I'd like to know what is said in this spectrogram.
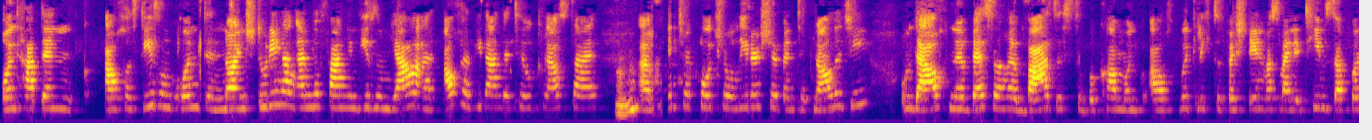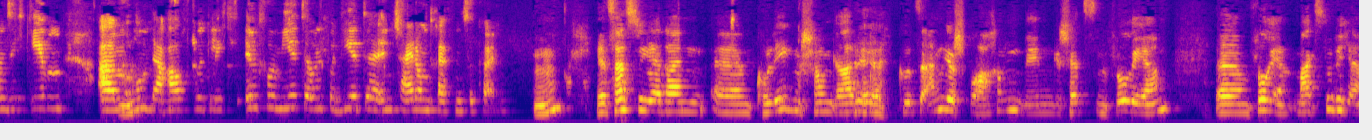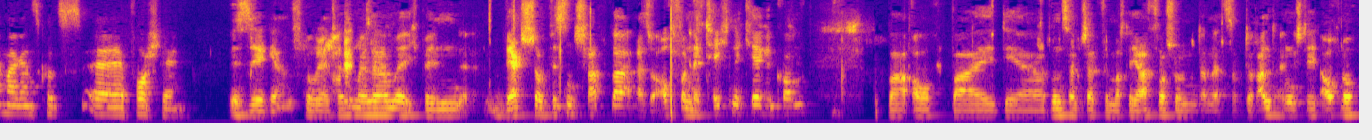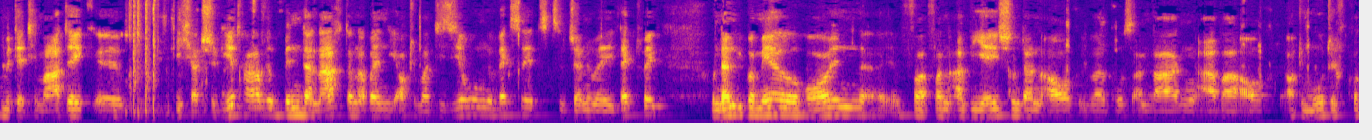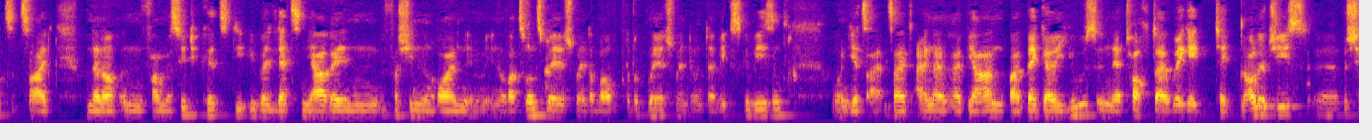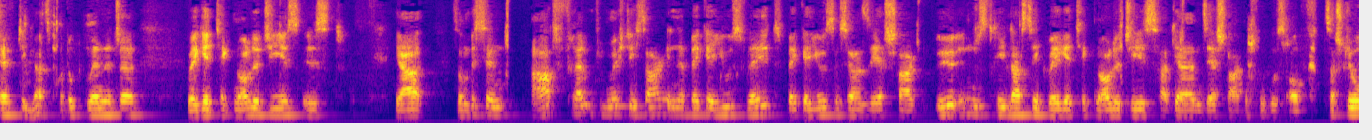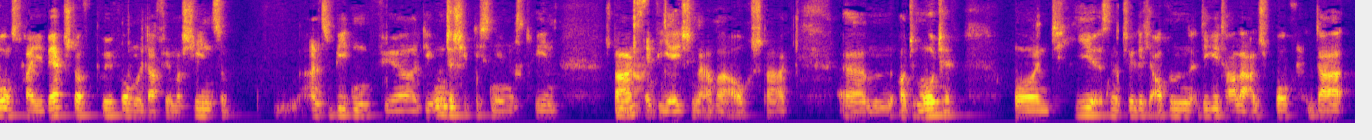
und habe dann auch aus diesem Grund den neuen Studiengang angefangen in diesem Jahr, auch wieder an der TU Clausthal, mhm. ähm, Intercultural Leadership and Technology, um da auch eine bessere Basis zu bekommen und auch wirklich zu verstehen, was meine Teams davon sich geben, ähm, mhm. um da auch wirklich informierte und fundierte Entscheidungen treffen zu können. Mhm. Jetzt hast du ja deinen äh, Kollegen schon gerade kurz angesprochen, den geschätzten Florian. Ähm, Florian, magst du dich einmal ganz kurz äh, vorstellen? Sehr gern. Florian Tönne, mein Name. Ich bin Werkstoffwissenschaftler, also auch von der Technik her gekommen. War auch bei der Bundesanstalt für Materialforschung dann als Doktorand angestellt, auch noch mit der Thematik, äh, die ich halt studiert habe. Bin danach dann aber in die Automatisierung gewechselt zu General Electric und dann über mehrere Rollen äh, von Aviation, dann auch über Großanlagen, aber auch Automotive kurze Zeit und dann auch in Pharmaceuticals, die über die letzten Jahre in verschiedenen Rollen im Innovationsmanagement, aber auch Produktmanagement unterwegs gewesen. Und jetzt seit eineinhalb Jahren bei Baker Hughes in der Tochter Reggae Technologies äh, beschäftigt als Produktmanager. Reggae Technologies ist ja so ein bisschen artfremd, möchte ich sagen, in der Baker Hughes Welt. Baker Hughes ist ja sehr stark ölindustrielastig. Reggae Technologies hat ja einen sehr starken Fokus auf zerstörungsfreie Werkstoffprüfung und dafür Maschinen zu, anzubieten für die unterschiedlichsten Industrien. Stark mhm. Aviation, aber auch stark ähm, Automotive. Und hier ist natürlich auch ein digitaler Anspruch, da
